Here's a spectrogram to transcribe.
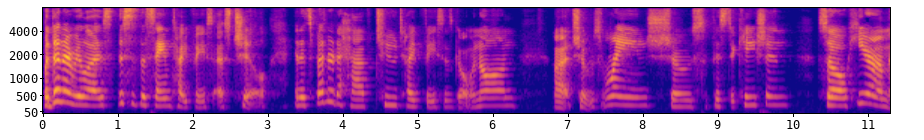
But then I realized this is the same typeface as chill, and it's better to have two typefaces going on uh, it shows range, shows sophistication. So here I'm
